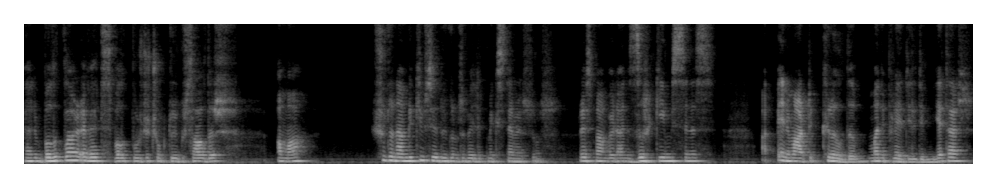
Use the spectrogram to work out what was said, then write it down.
Yani balıklar evet balık burcu çok duygusaldır. Ama şu dönemde kimseye duygunuzu belirtmek istemiyorsunuz. Resmen böyle hani zırh giymişsiniz. Benim artık kırıldım, manipüle edildim yeter.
